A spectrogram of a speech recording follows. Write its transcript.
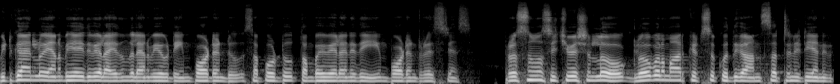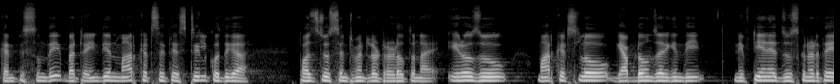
బిట్కాయిన్లో ఎనభై ఐదు వేల ఐదు వందల ఎనభై ఒకటి ఇంపార్టెంట్ సపోర్టు తొంభై వేలు అనేది ఇంపార్టెంట్ రెసిస్టెన్స్. ప్రస్తుతం సిచ్యువేషన్లో గ్లోబల్ మార్కెట్స్ కొద్దిగా అన్సర్టనిటీ అనేది కనిపిస్తుంది. బట్ ఇండియన్ మార్కెట్స్ అయితే స్టిల్ కొద్దిగా పాజిటివ్ సెంటిమెంట్లో ట్రేడ్ అవుతున్నాయి. ఈరోజు మార్కెట్స్లో గ్యాప్ డౌన్ జరిగింది. నిఫ్టీ అనేది చూసుకున్నట్టయితే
